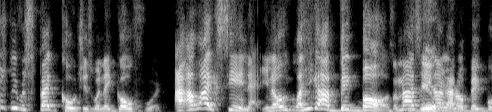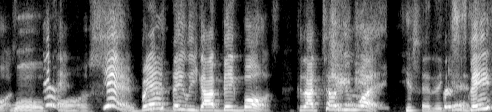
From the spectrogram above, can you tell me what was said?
usually respect coaches when they go for it. I, I like seeing that. You know, like he got big balls. I'm not You saying do. don't got no big balls. Whoa, Yeah. pause. Yeah, Brandon Staley got big balls. Because I tell you what, He said the again. safe,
